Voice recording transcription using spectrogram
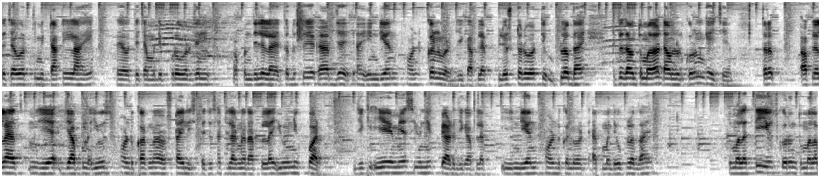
त्याच्यावरती मी टाकलेला आहे. त्याच्यामध्ये प्रोवर्जन आपण दिलेलं आहे. तर दुसरी एक ॲप जे आहे इंडियन फॉन्ट कन्वर्ट जी की आपल्या प्ले स्टोअरवरती उपलब्ध आहे तिथं जाऊन तुम्हाला डाउनलोड करून घ्यायची आहे. तर आपल्याला यात म्हणजे जे आपण यूज फॉन्ट करणार स्टाईलिश त्याच्यासाठी लागणार आपल्याला युनिक पॅड जे की A M S unique pad जी की आपल्या इंडियन फॉन्ट कन्वर्ट ॲपमध्ये उपलब्ध आहे. तुम्हाला ती यूज करून तुम्हाला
